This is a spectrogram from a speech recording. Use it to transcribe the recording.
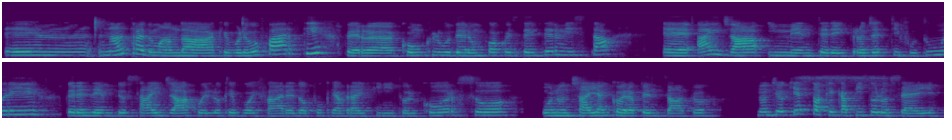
Ehm, un'altra domanda che volevo farti per concludere un po' questa intervista è hai già in mente dei progetti futuri? Per esempio, sai già quello che vuoi fare dopo che avrai finito il corso o non ci hai ancora pensato? Non ti ho chiesto a che capitolo sei.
